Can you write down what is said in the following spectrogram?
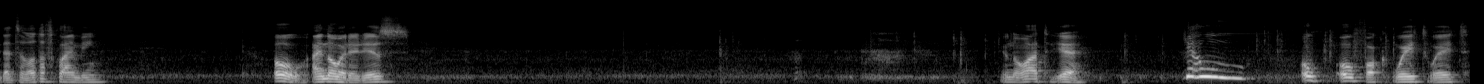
That's a lot of climbing. Oh, I know what it is. You know what? Yeah. Oh fuck, wait, wait.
